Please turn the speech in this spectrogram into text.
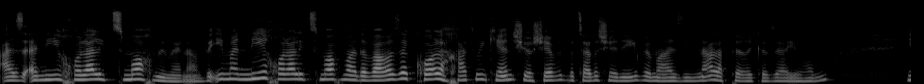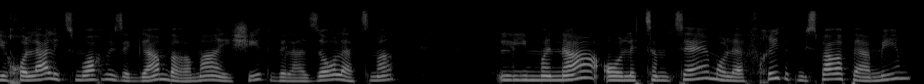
אז אני יכולה לצמוח ממנה. ואם אני יכולה לצמוח מהדבר הזה, כל אחת מכן שיושבת בצד השני ומאזינה לפרק הזה היום, יכולה לצמוח מזה גם ברמה האישית ולעזור לעצמה להימנע או לצמצם או להפחית את מספר הפעמים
